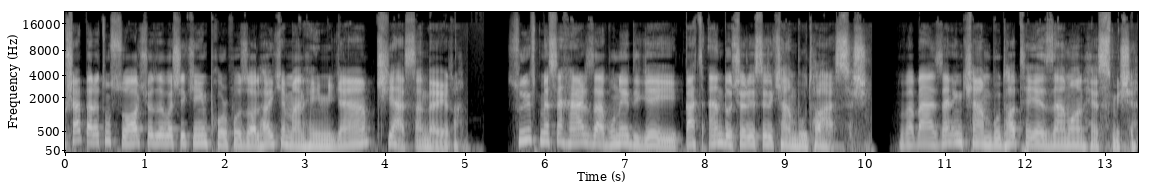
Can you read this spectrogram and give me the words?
خب شاید براتون سوال شده باشه که این پروپوزال هایی که من هی میگم چی هستن دقیقا؟ سویفت مثل هر زبون دیگه ای قطعا دچار یه سری کمبودها هستش و بعضا این کمبودها طی زمان حس میشه.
